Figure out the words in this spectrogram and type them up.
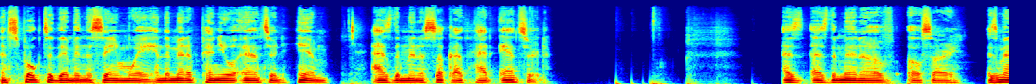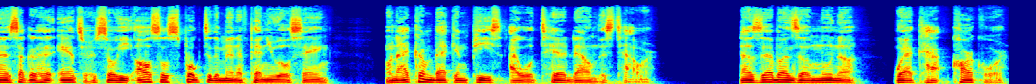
and spoke to them in the same way. And the men of Penuel answered him as the men of Succoth had answered. As, as the men of, oh, sorry, as Succoth had answered. So he also spoke to the men of Penuel, saying, When I come back in peace, I will tear down this tower. Now Zebah and Zalmunna were at Karkor,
